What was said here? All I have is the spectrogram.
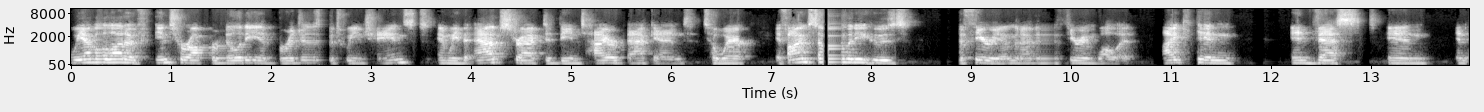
we have a lot of interoperability and bridges between chains, and we've abstracted the entire backend to where if I'm somebody who's Ethereum and I have an Ethereum wallet, I can invest in an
